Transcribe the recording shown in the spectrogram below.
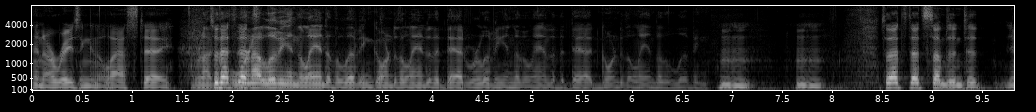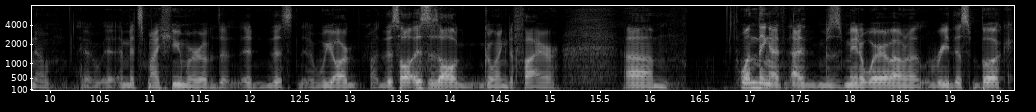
and our raising in the last day. We're not, So that's- we're that's- not living in the land of the living, going to the land of the dead. We're living into the land of the dead, going to the land of the living. hmm So that's that's something to you know, amidst my humor of the it, this we are this all this is all going to fire. Um, one thing I, I was made aware of, I want to read this book.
